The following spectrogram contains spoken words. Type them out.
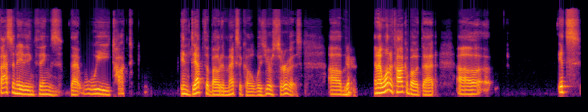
fascinating things that we talked in depth about in Mexico was your service. Um, yeah. And I want to talk about that. Uh, it's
